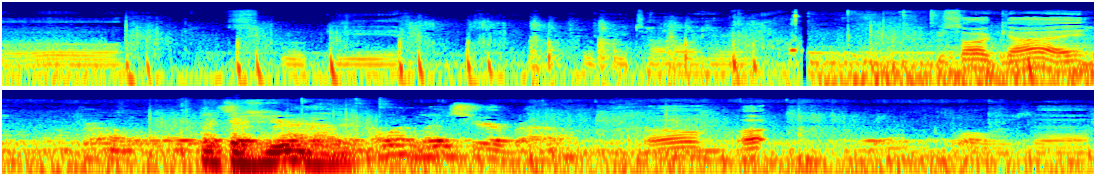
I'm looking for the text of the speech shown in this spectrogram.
Oh, spooky, spooky tunnel here. We saw a guy. Like a human. No one lives here, bro. Oh, oh. What was that?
